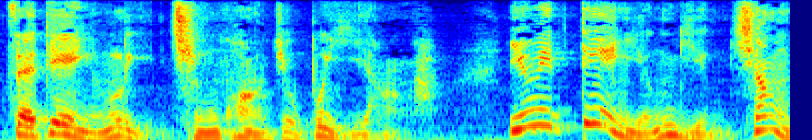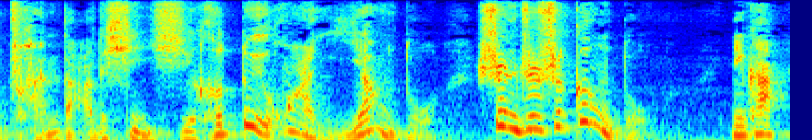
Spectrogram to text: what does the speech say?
在电影里情况就不一样了，因为电影影像传达的信息和对话一样多，甚至是更多。你看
